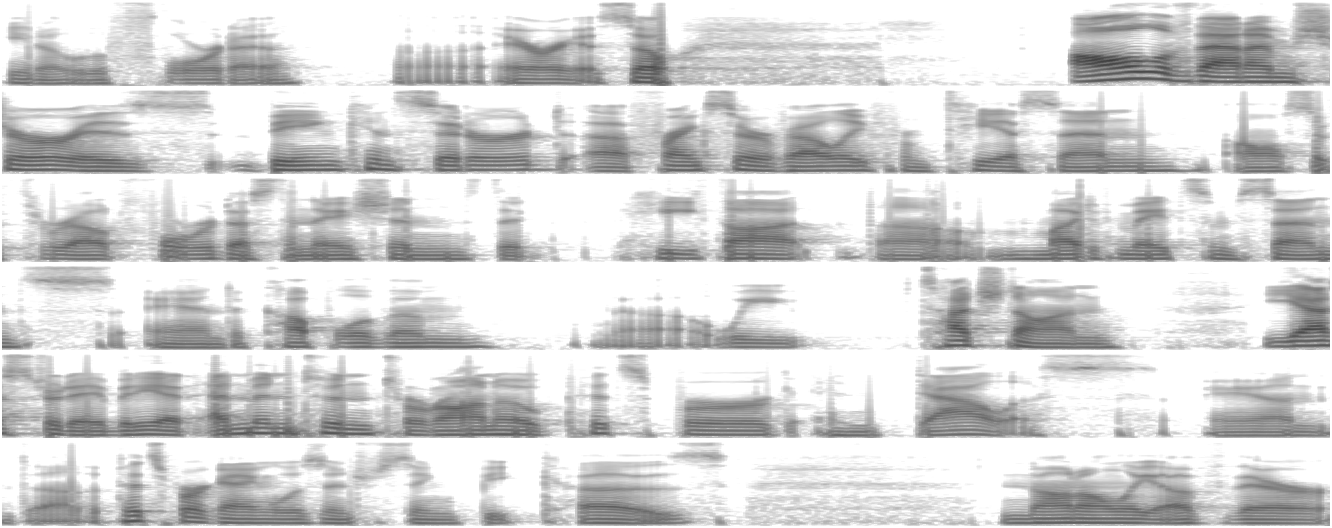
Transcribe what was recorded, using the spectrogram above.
you know, the Florida uh, area. So all of that, I'm sure, is being considered. Uh, Frank Seravalli from TSN also threw out four destinations that he thought uh, might have made some sense, and a couple of them uh, we touched on yesterday, but he had Edmonton, Toronto, Pittsburgh, and Dallas. And uh, the Pittsburgh angle was interesting because not only of their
